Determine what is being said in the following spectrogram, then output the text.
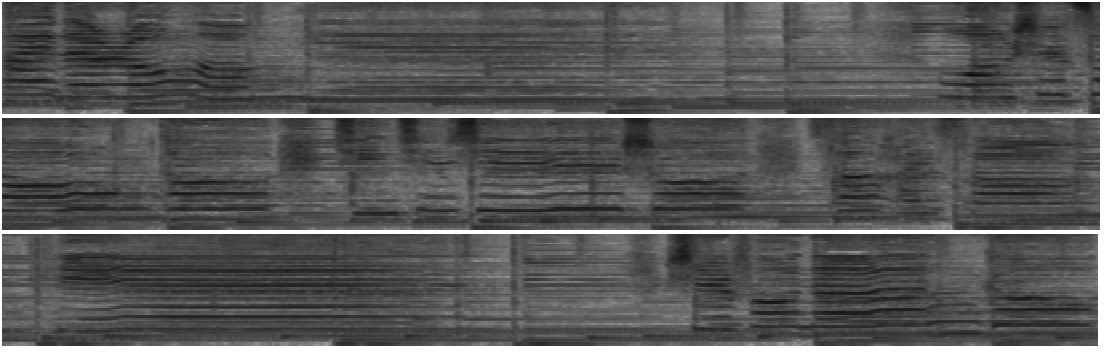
爱的容颜？往事从头。轻轻细说沧海桑田，是否能够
